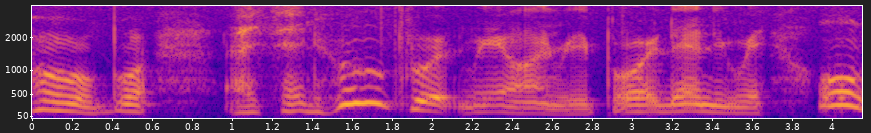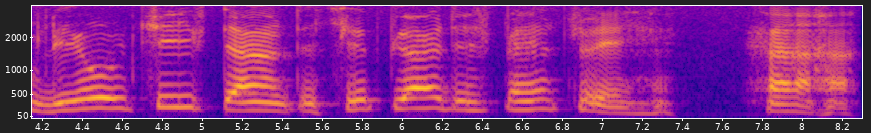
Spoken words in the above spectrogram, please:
Oh boy. I said, who put me on report anyway? Oh, the old chief down at the shipyard dispensary. now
